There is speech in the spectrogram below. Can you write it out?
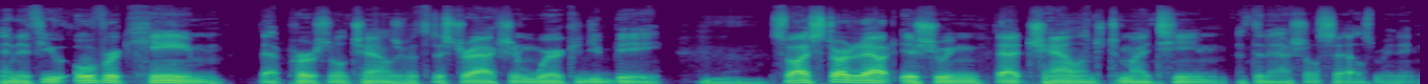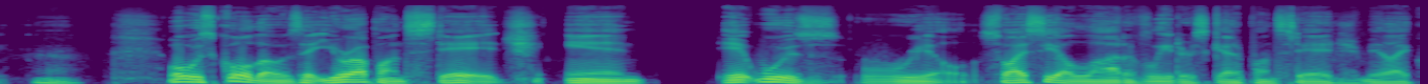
And if you overcame that personal challenge with distraction, where could you be? Hmm. So I started out issuing that challenge to my team at the national sales meeting. What was cool though is that you're up on stage and it was real. So I see a lot of leaders get up on stage and be like,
